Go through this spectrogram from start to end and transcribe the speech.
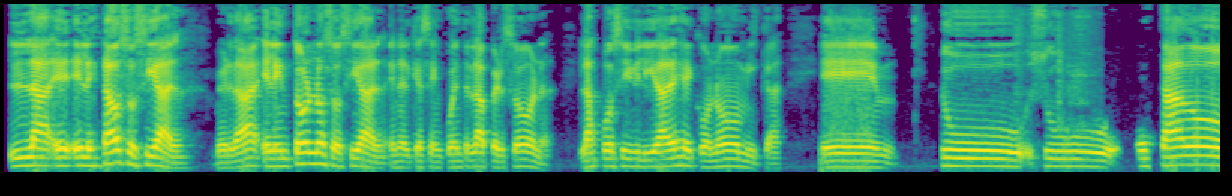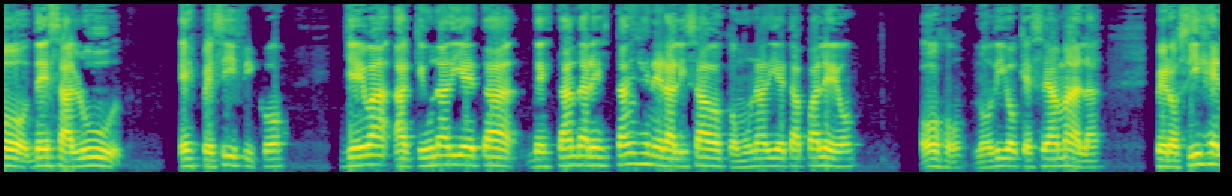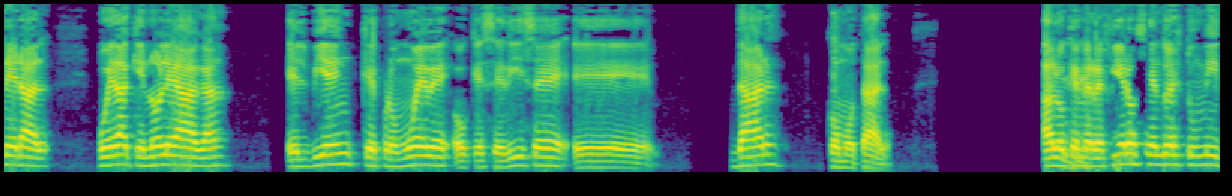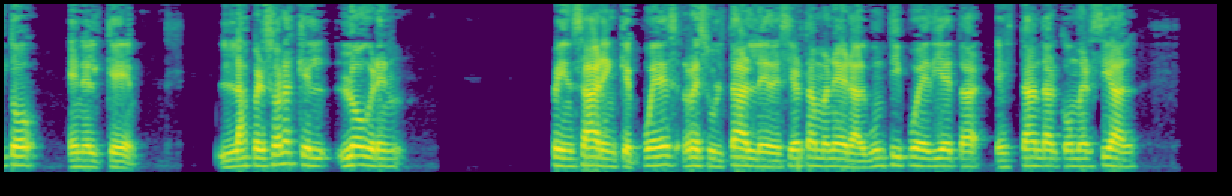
e, el, estado social, ¿verdad? El entorno social en el que se encuentra la persona, las posibilidades económicas, eh, su, su estado de salud específico lleva a que una dieta de estándares tan generalizados como una dieta paleo, ojo, no digo que sea mala, pero sí general, pueda que no le haga el bien que promueve o que se dice eh, dar como tal. A lo que me refiero siendo esto un mito en el que las personas que logren pensar en que puedes resultarle de cierta manera algún tipo de dieta estándar comercial,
